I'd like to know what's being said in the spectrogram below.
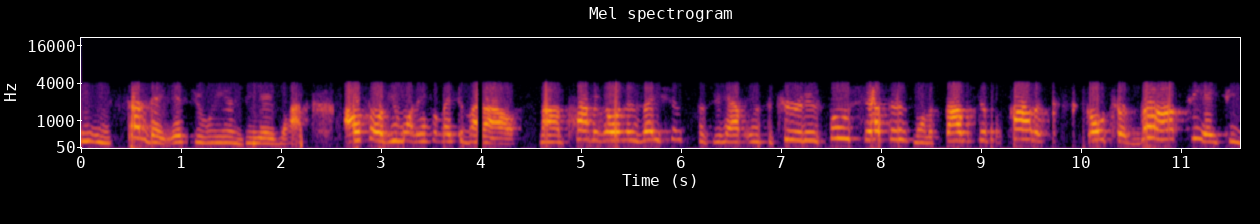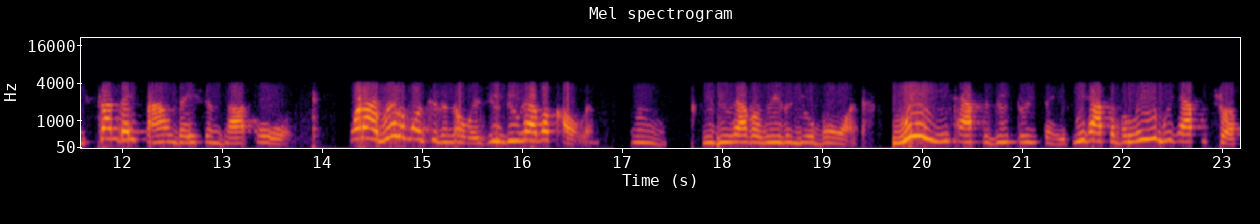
E E Sunday. S U N D A Y. Also, if you want information about our nonprofit organizations, because you have insecurities, food shelters, want a scholarship for college, go to the T H E Sunday Foundation dot org. What I really want you to know is you do have a calling. Mm. You do have a reason you were born. We have to do three things. We have to believe, we have to trust,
